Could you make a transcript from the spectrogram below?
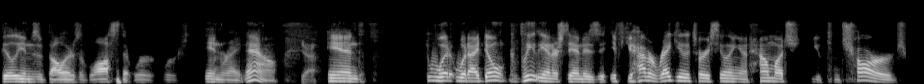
billions of dollars of loss that we're, we're in right now. Yeah. And what what I don't completely understand is if you have a regulatory ceiling on how much you can charge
